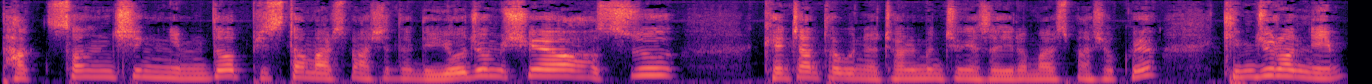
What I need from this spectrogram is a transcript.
박선식 님도 비슷한 말씀 하셨는데 요즘 쉐어하우스 괜찮더군요. 젊은 층에서 이런 말씀 하셨고요. 김준호 님,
